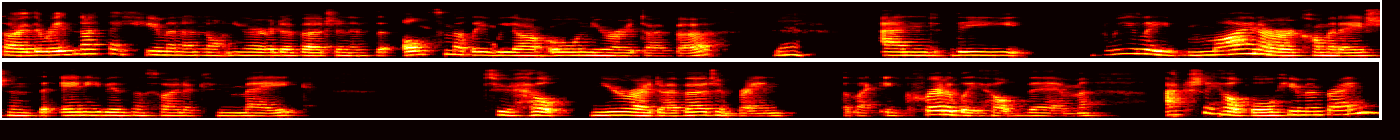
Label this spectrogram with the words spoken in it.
So the reason I say human and not neurodivergent is that ultimately we are all neurodiverse. Yeah. And the really minor accommodations that any business owner can make to help neurodivergent brains, like incredibly help them, actually help all human brains.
